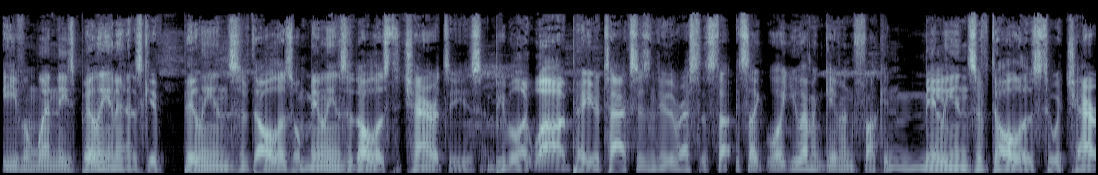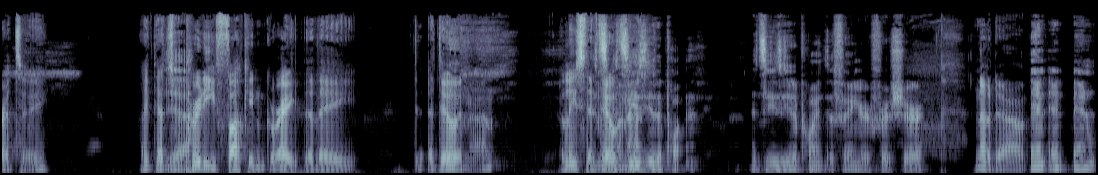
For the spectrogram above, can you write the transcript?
even when these billionaires give billions of dollars or millions of dollars to charities, and people are like, well, pay your taxes and do the rest of the stuff. It's like, well, you haven't given fucking millions of dollars to a charity. Like, that's Yeah. pretty fucking great that they are doing that. At least they're it's, doing it's that. easy to point. It's easy to point the finger for sure. No doubt. in in in,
